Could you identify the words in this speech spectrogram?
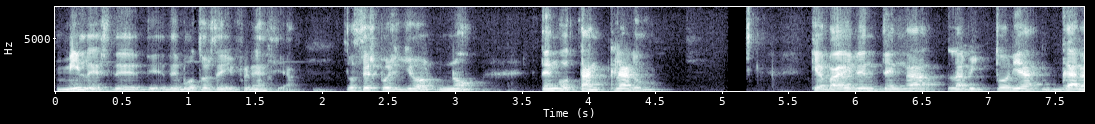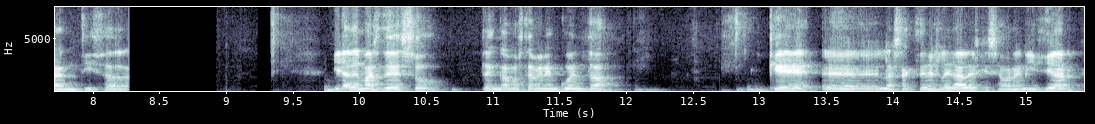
miles de, de, de votos de diferencia. Entonces, pues yo no tengo tan claro que Biden tenga la victoria garantizada. Y además de eso, tengamos también en cuenta que eh, las acciones legales que se van a iniciar,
